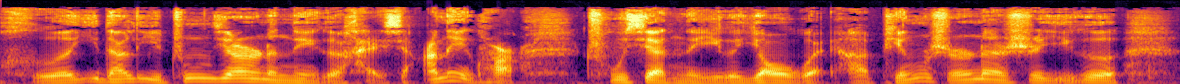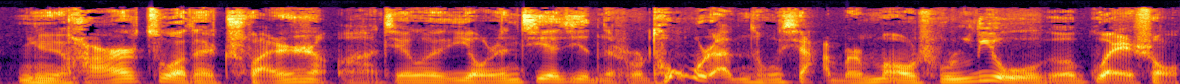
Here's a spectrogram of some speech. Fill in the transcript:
和意大利中间的那个海峡那块出现的一个妖怪啊。平时呢是一个女孩坐在船上啊，结果有人接近的时候，突然从下边冒出六个怪兽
